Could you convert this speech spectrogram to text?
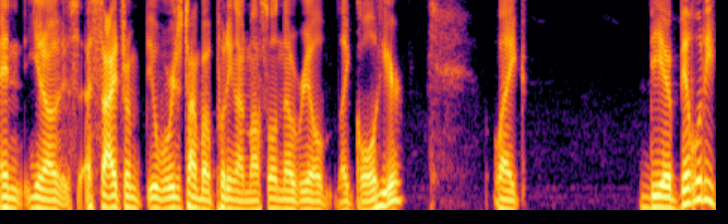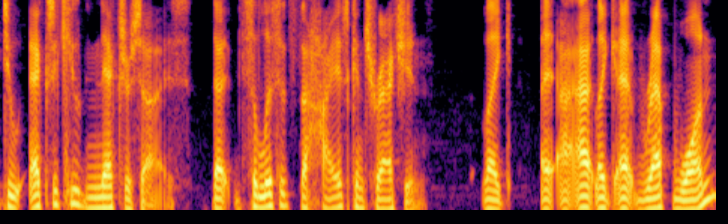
and you know, aside from we're just talking about putting on muscle, no real like goal here, like the ability to execute an exercise that solicits the highest contraction like at, at like at rep 1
